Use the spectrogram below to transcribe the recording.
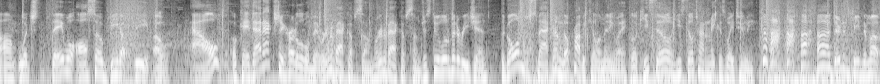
um, which they will also beat up the, oh, ow. Okay, that actually hurt a little bit. We're gonna back up some. We're gonna back up some. Just do a little bit of regen. The golems are smacking him. They'll probably kill him anyway. Look, he's still, he's still trying to make his way to me. They're just beating him up.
